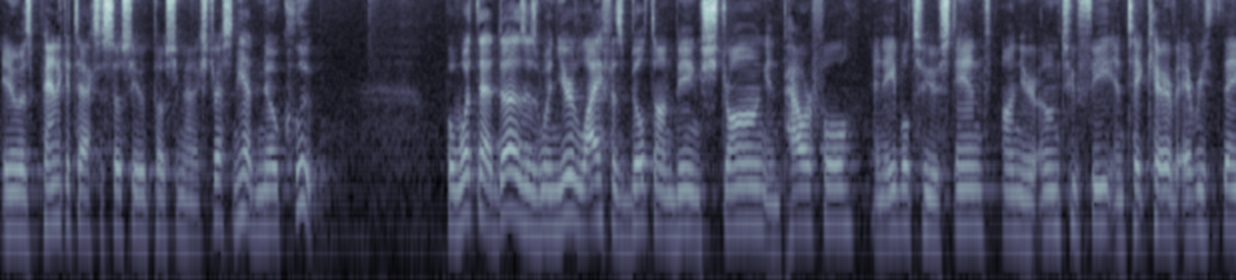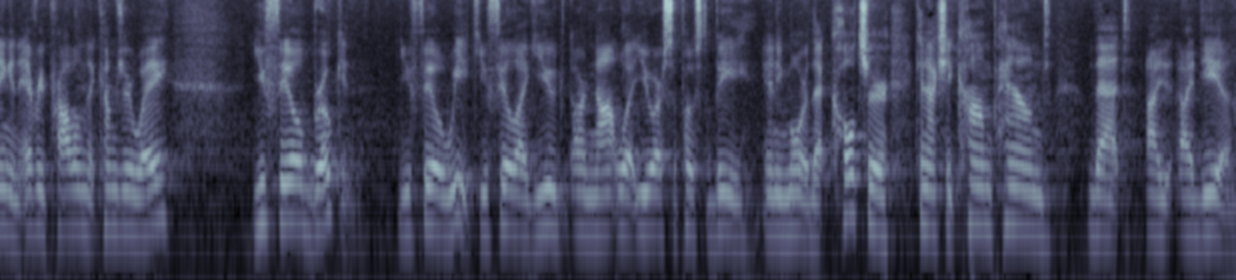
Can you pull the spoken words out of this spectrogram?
It was panic attacks associated with post traumatic stress, and he had no clue. But what that does is when your life is built on being strong and powerful and able to stand on your own two feet and take care of everything and every problem that comes your way, you feel broken. You feel weak. You feel like you are not what you are supposed to be anymore. That culture can actually compound that idea.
